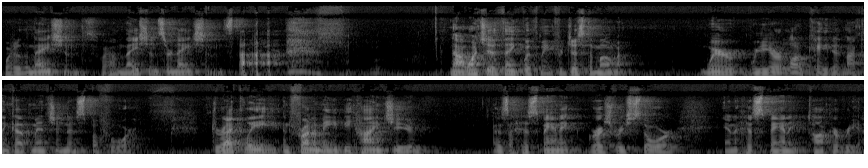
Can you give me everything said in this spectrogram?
What are the nations? Well, nations are nations. Now, I want you to think with me for just a moment where we are located, and I think I've mentioned this before. Directly in front of me, behind you, is a Hispanic grocery store and a Hispanic taqueria.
